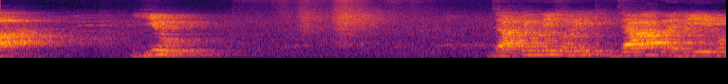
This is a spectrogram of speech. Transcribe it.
आर यू जाते हो नहीं सॉरी जा रहे हो।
